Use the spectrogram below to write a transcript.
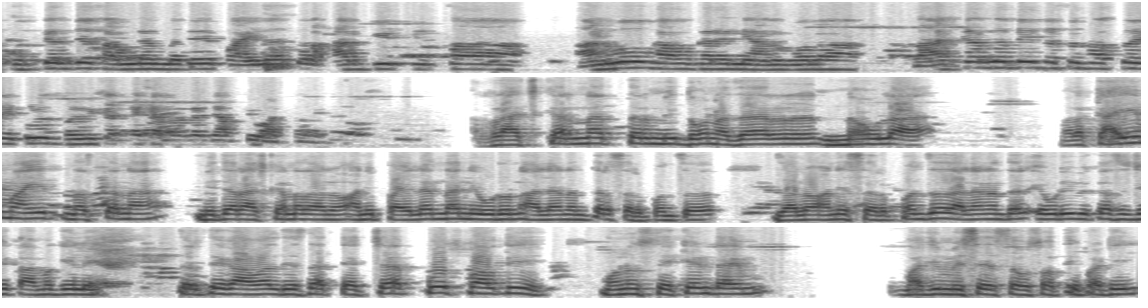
कुस्त्यांच्या सामन्यांमध्ये पाहिलं तर हार जीतचा अनुभव गावकऱ्यांनी अनुभवला. राजकारणातही तसंच असतं. एकूणच भविष्यात कशा प्रकारची आपली वाटचाल आहे? राजकारणात तर मी दोन हजार नऊ ला मला काही माहीत नसताना मी त्या राजकारणात आलो आणि पहिल्यांदा निवडून आल्यानंतर सरपंच झालो आणि सरपंच झाल्यानंतर एवढी विकासाची कामं केली तर ते गावाला दिसतात. त्याच्या पोच पावती म्हणून सेकंड टाइम माझी मिसेस सौ स्वाती पाटील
